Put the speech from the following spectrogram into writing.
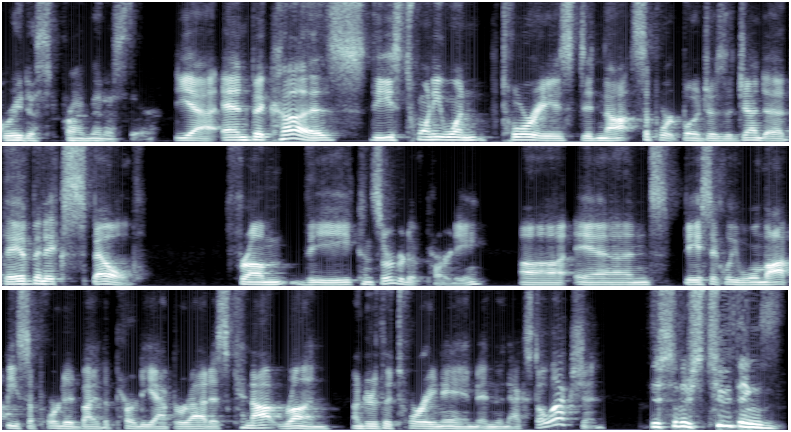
greatest prime minister. Yeah, and because these 21 Tories did not support Bojo's agenda, they have been expelled from the Conservative Party. Uh, and basically will not be supported by the party apparatus, cannot run under the Tory name in the next election. So there's two things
